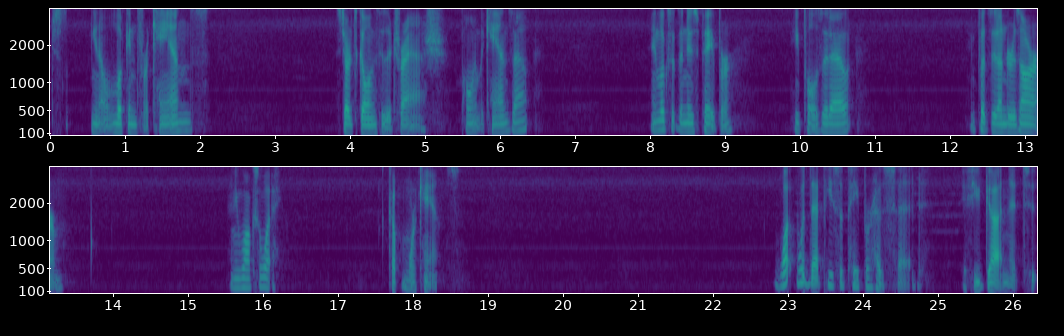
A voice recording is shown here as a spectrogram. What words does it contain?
just, you know, looking for cans starts going through the trash, pulling the cans out. And he looks at the newspaper. He pulls it out. He puts it under his arm. And he walks away. A couple more cans. What would that piece of paper have said if you'd gotten it to,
